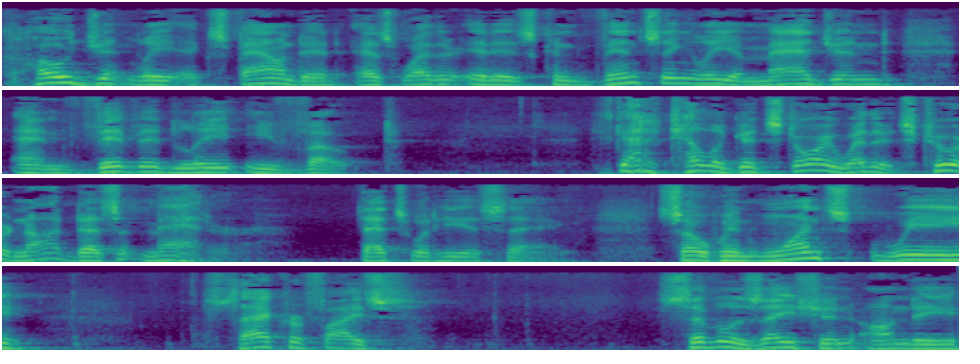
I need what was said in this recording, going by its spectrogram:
cogently expounded as whether it is convincingly imagined and vividly evoked. He's got to tell a good story, whether it's true or not doesn't matter. That's what he is saying. So when once we sacrifice civilization on the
